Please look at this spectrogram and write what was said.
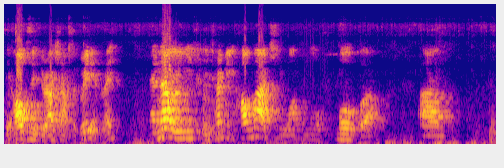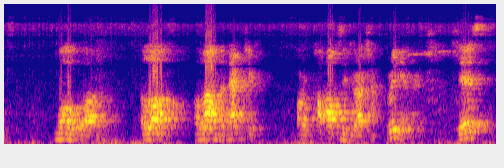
the opposite direction of the gradient, right? And now you need to determine how much you want to move move uh, um, move uh, along along the negative or opposite direction of gradient. This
